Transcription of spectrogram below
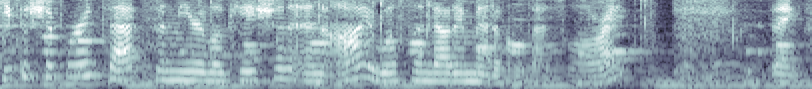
keep the ship where it's at, send me your location, and I will send out a medical vessel, alright? Thanks.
